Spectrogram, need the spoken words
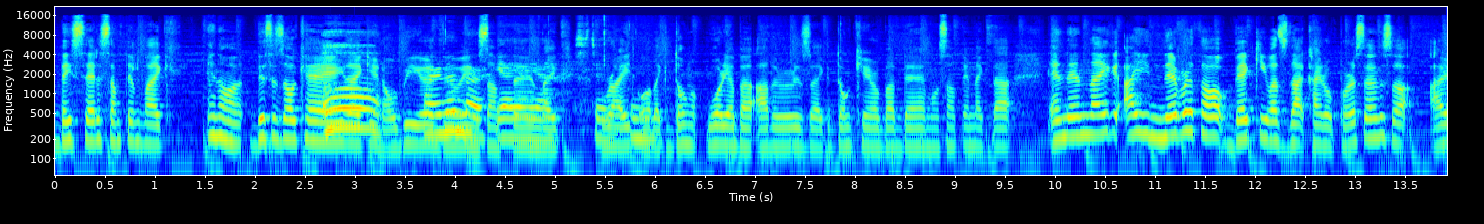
they said something like you know this is okay like you Oh, know we are doing something yeah, yeah. like Still, right or mm. like don't worry about others like don't care about them or something like that and then like i never thought becky was that kind of person so i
